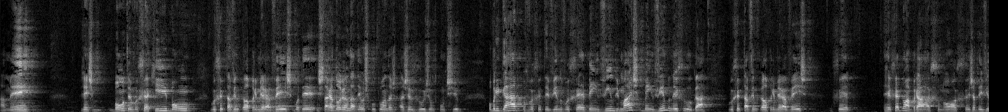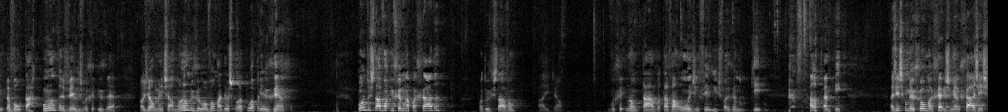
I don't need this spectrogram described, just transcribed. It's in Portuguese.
Amém. Gente, bom ter você aqui, bom você que está vindo pela primeira vez, poder estar adorando a Deus, cultuando a Jesus junto contigo. Obrigado por você ter vindo, você é bem-vindo e mais bem-vindo nesse lugar. Você que está vindo pela primeira vez, você recebe um abraço nosso, seja bem-vindo para voltar quantas vezes você quiser. Nós realmente amamos e louvamos a Deus pela tua presença. Quando estavam aqui semana passada, quando estavam. Aí, tchau. Você não estava, estava onde, infeliz, fazendo o quê? Fala para mim. A gente começou uma série de mensagens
